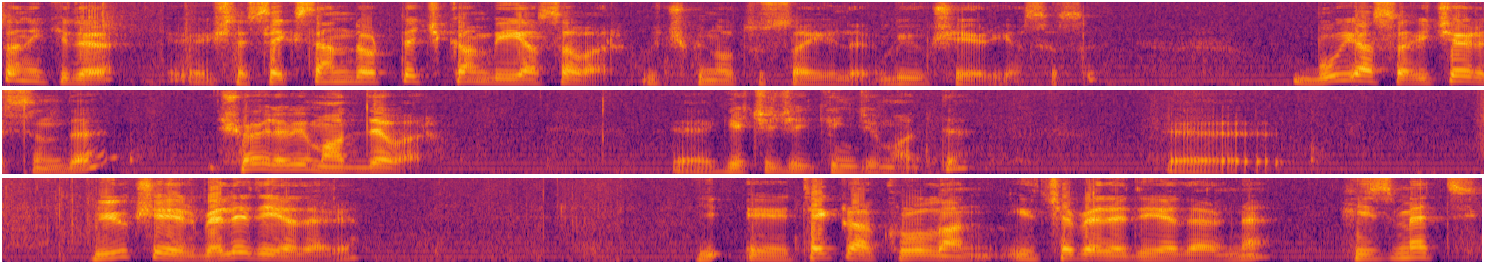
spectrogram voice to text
92'de e, işte 84'te çıkan bir yasa var. 3030 sayılı Büyükşehir Yasası. Bu yasa içerisinde şöyle bir madde var. E, geçici ikinci madde. E, Büyükşehir belediyeleri e, tekrar kurulan ilçe belediyelerine hizmet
